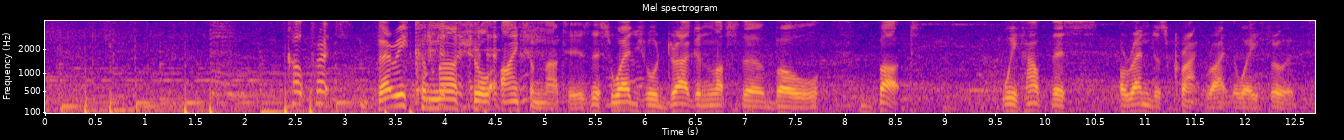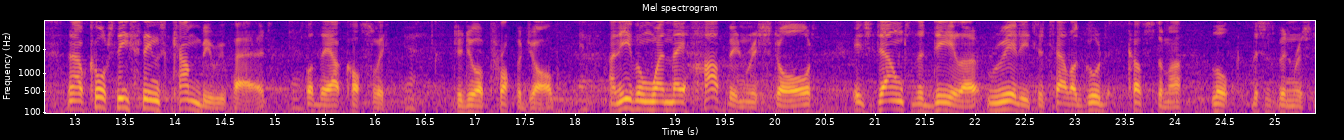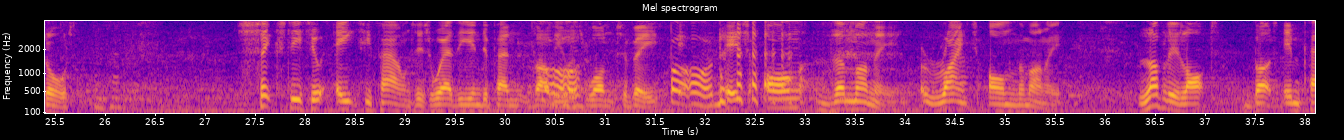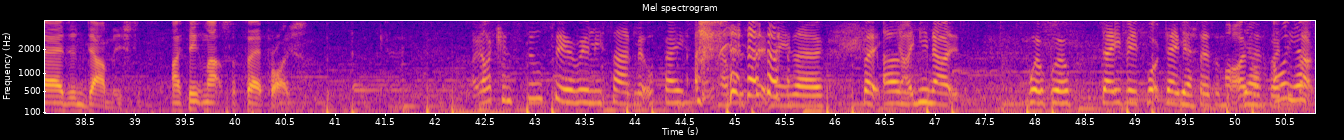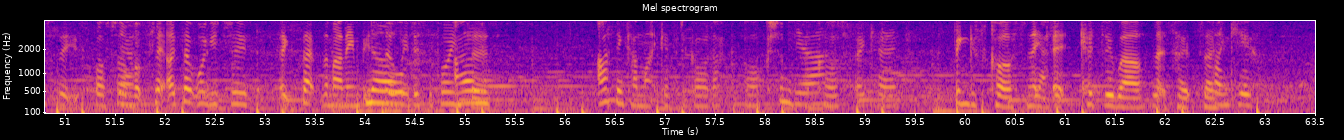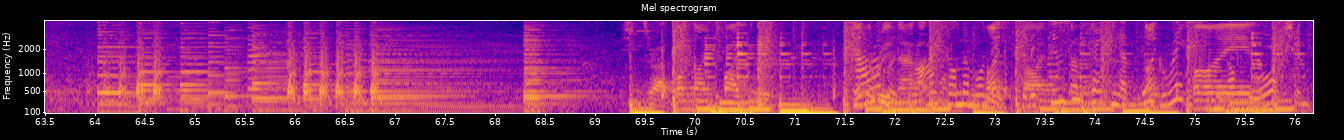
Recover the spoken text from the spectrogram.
Culprit. Very commercial item that is, this Wedgwood Dragon Luster Bowl, but we have this horrendous crack right the way through it. Now, of course, these things can be repaired, but they are costly Yes. to do a proper job. And even when they have been restored, it's down to the dealer really to tell a good customer, look, this has been restored. Mm-hmm. 60 to 80 pounds is where the independent valuers Oh, want to be. spot on. it's on the money, right on the money. Lovely lot, but impaired and damaged. I think that's a fair price. Okay. I can still see a really sad little face sitting opposite me, though. But uh, you know, we'll, we'll, David, what David says and what I've Yeah. offered Oh, is yes. absolutely spot on. Yes. But I don't want you to accept the money and be, No, still be disappointed. um, I think I might give it a go at auction if yeah. I could. Okay. Fingers crossed, and Yes. it, it could do well. Let's hope so. Thank you. Questions are at 1953. Karen was right on the money, so is Susan taking a big risk going off to auction?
